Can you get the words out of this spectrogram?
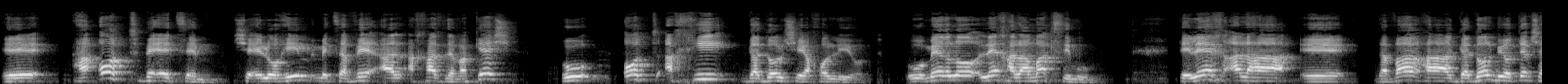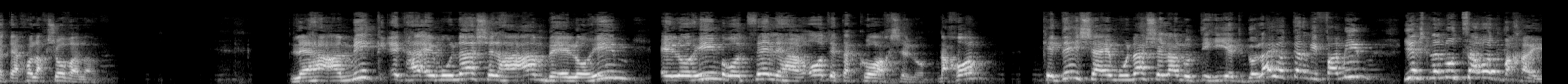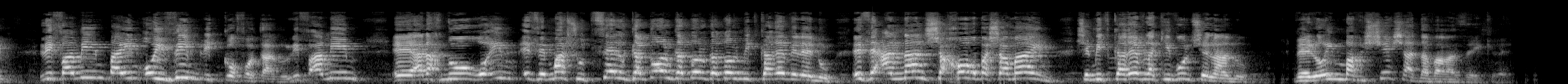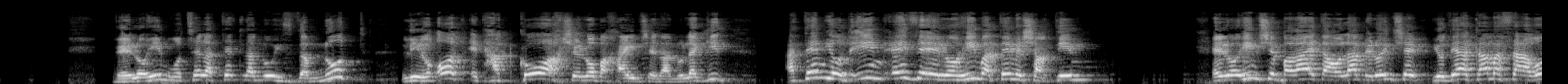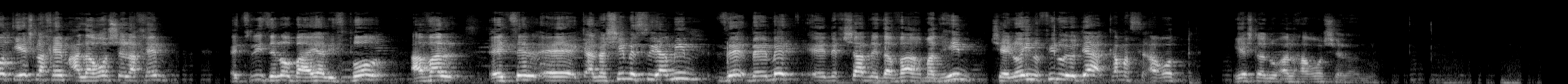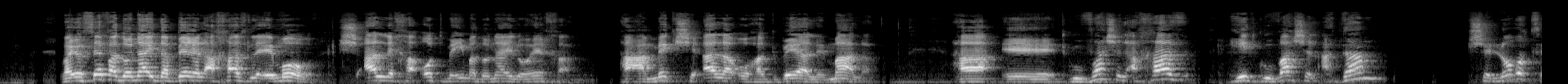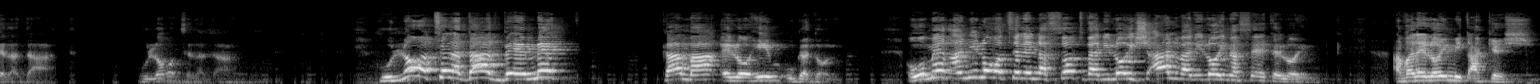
אה, האות בעצם שאלוהים מצווה על אחז לבקש הוא אות הכי גדול שיכול להיות. הוא אומר לו לך על המקסימום, תלך על הדבר הגדול ביותר שאתה יכול לחשוב עליו. להעמיק את האמונה של העם באלוהים, אלוהים רוצה להראות את הכוח שלו, נכון? כדי שהאמונה שלנו תהיה גדולה יותר, לפעמים יש לנו צרות בחיים. לפעמים באים אויבים לתקוף אותנו, לפעמים אה, אנחנו רואים איזה משהו, צל גדול גדול גדול מתקרב אלינו, איזה ענן שחור בשמיים שמתקרב לכיוון שלנו, ואלוהים מרשה שהדבר הזה יקרה. ואלוהים רוצה לתת לנו הזדמנות לראות את הכוח שלו בחיים שלנו, להגיד אתם יודעים איזה אלוהים אתם משרתים? אלוהים שברא את העולם, אלוהים שיודע כמה שערות יש לכם על הראש שלכם? אצלי זה לא בעיה לספור, אבל אצל אה, אנשים מסוימים זה באמת אה, נחשב לדבר מדהים, שאלוהים אפילו יודע כמה שערות יש לנו על הראש שלנו. ויוסף אדוני דבר אל אחז לאמור, שאל לך אות מעם אדוני אלוהיך, העמק שאלה או הגביה למעלה. התגובה של אחז היא תגובה של אדם שלא רוצה לדעת. הוא לא רוצה לדעת. הוא לא רוצה לדעת באמת כמה אלוהים הוא גדול. הוא אומר אני לא רוצה לנסות ואני לא אשאל ואני לא אנסה את אלוהים. אבל אלוהים מתעקש.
